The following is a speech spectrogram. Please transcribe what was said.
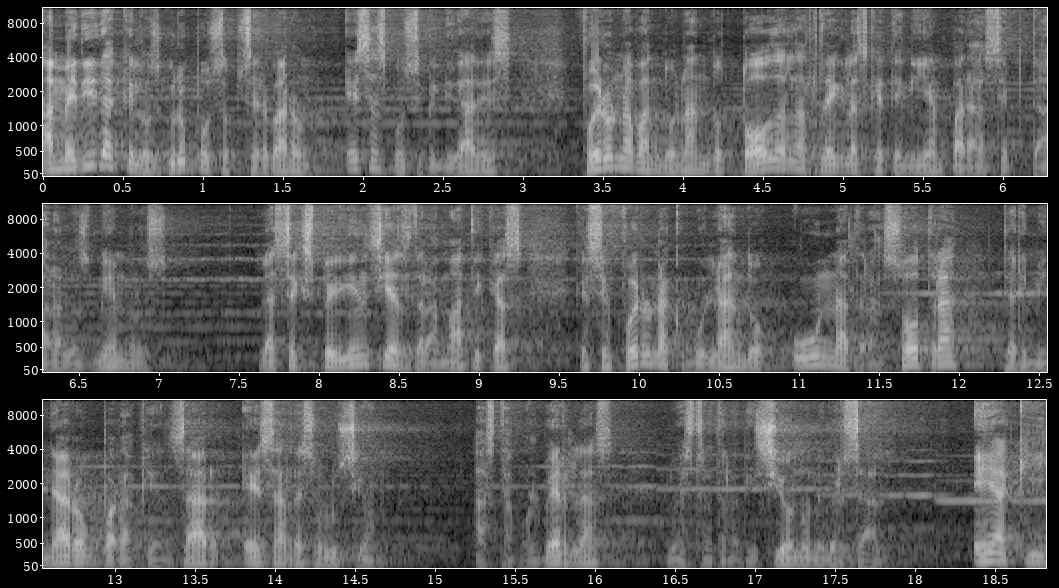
A medida que los grupos observaron esas posibilidades, fueron abandonando todas las reglas que tenían para aceptar a los miembros. Las experiencias dramáticas que se fueron acumulando una tras otra terminaron por afianzar esa resolución, hasta volverlas nuestra tradición universal. He aquí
